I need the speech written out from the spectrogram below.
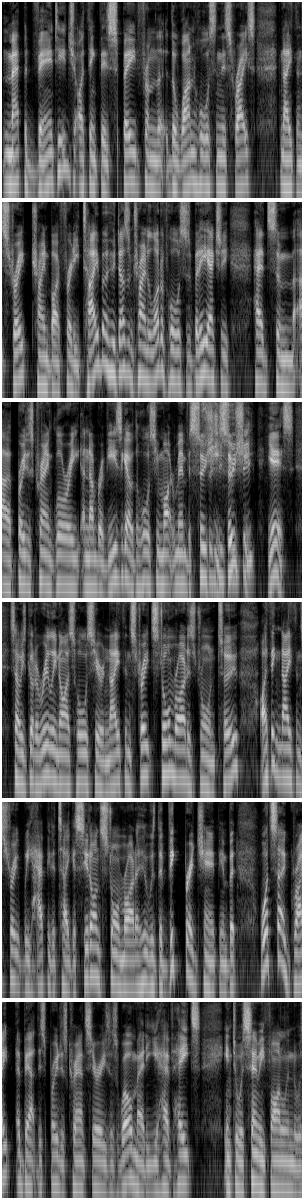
map advantage. I think there's speed from the, the one horse in this race, Nathan Street, trained by Freddie Tabor, who doesn't train a lot of horses, but he actually had some uh, Breeders' Crown glory a number of years ago with a horse you might remember, Sushi Sushi Sushi. Sushi? Yes. So he's got a really nice horse here in Nathan Street. Storm Rider's drawn two. I think Nathan Street will be happy to take a sit on Storm Rider, who was the Vic bred champion. But what's so great about this Breeders' Crown series as well, Matty, you have heats into a semi final, into a,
